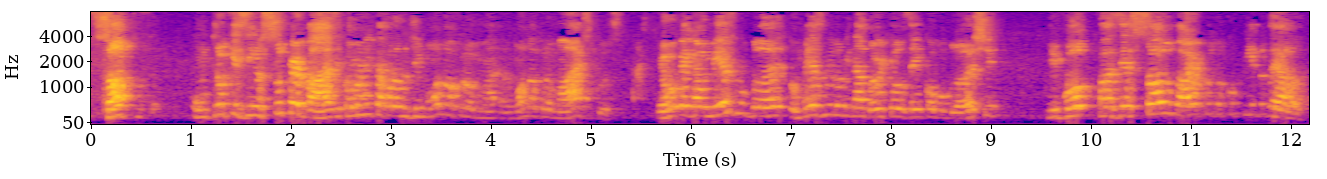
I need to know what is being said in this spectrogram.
Só um truquezinho super básico, como a gente está falando de monocroma, monocromáticos, eu vou pegar o mesmo, blush, o mesmo iluminador que eu usei como blush e vou fazer só o arco do cupido dela.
